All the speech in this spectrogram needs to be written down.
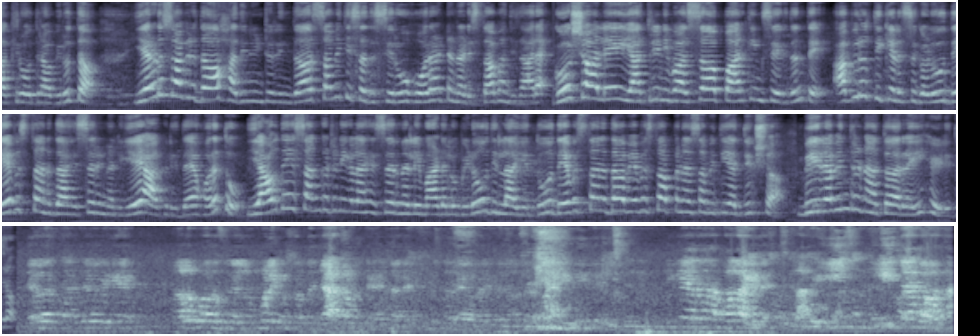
ಹಾಕಿರೋದ್ರ ವಿರುದ್ಧ ಎರಡು ಸಾವಿರದ ಹದಿನೆಂಟರಿಂದ ಸಮಿತಿ ಸದಸ್ಯರು ಹೋರಾಟ ನಡೆಸ್ತಾ ಬಂದಿದ್ದಾರೆ. ಗೋಶಾಲೆ, ಯಾತ್ರಿ ನಿವಾಸ, ಪಾರ್ಕಿಂಗ್ ಸೇರಿದಂತೆ ಅಭಿವೃದ್ಧಿ ಕೆಲಸಗಳು ದೇವಸ್ಥಾನದ ಹೆಸರಿನಲ್ಲಿಯೇ ಆಗಲಿದೆ ಹೊರತು ಯಾವುದೇ ಸಂಘಟನೆಗಳ ಹೆಸರಿನಲ್ಲಿ ಮಾಡಲು ಬಿಡುವುದಿಲ್ಲ ಎಂದು ದೇವಸ್ಥಾನದ ವ್ಯವಸ್ಥಾಪನಾ ಸಮಿತಿ ಅಧ್ಯಕ್ಷ ಬಿ. ರವೀಂದ್ರನಾಥ ರೈ ಹೇಳಿದ್ರು ದೇವರ ದೇವರಿಗೆ ಹಲವಾರು ಸಲ ಉಮ್ಮಳಿ ಕೊಟ್ಟಂತ ಜಾಗ ಅಂತ ಹೇಳ್ತಾರೆ ಹೀಗೆ ಅದರ ಫಲ ಆದ್ರೆ ಈ ಈ ಜಾಗವನ್ನ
